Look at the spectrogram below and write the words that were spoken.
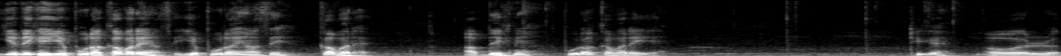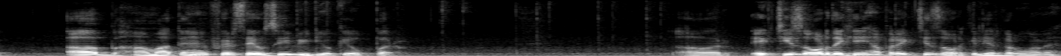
ये देखिए, ये पूरा कवर है यहाँ से, ये पूरा यहाँ से कवर है। आप देख लें, पूरा कवर है ये। ठीक है? और अब हम आते हैं फिर से उसी वीडियो के ऊपर। और एक चीज़ और देखिए, यहाँ पर एक चीज़ और क्लियर करूँगा मैं।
